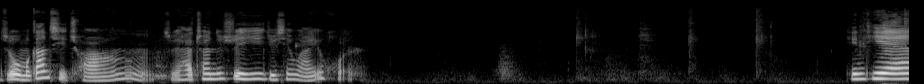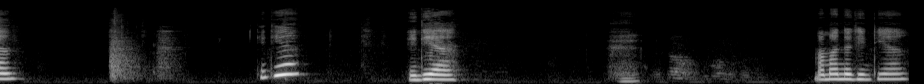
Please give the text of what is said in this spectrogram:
你说我们刚起床，所以还穿着睡衣，就先玩一会儿。天天，天天，天天，妈妈呢？天天，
